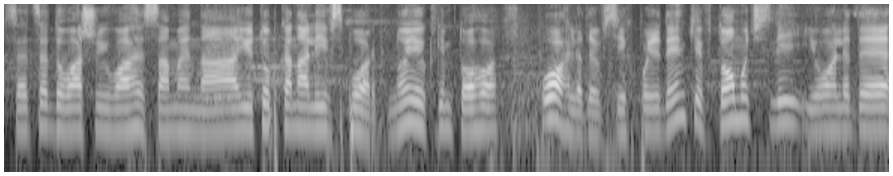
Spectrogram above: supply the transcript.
Все це до вашої уваги саме на youtube каналі «Івспорт». Ну і крім того, огляди всіх поєдинків, в тому числі і огляди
